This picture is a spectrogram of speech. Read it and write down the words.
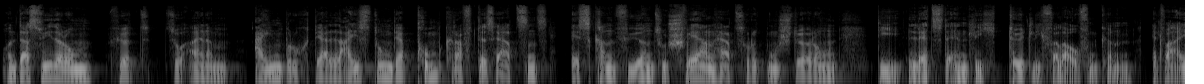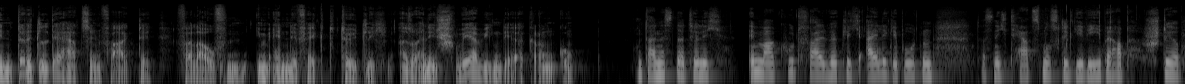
Und das wiederum führt zu einem Einbruch der Leistung, der Pumpkraft des Herzens. Es kann führen zu schweren Herzrhythmusstörungen, die letztendlich tödlich verlaufen können. Etwa ein Drittel der Herzinfarkte verlaufen im Endeffekt tödlich, also eine schwerwiegende Erkrankung. Und dann ist natürlich im Akutfall wirklich Eile geboten, dass nicht Herzmuskelgewebe abstirbt.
